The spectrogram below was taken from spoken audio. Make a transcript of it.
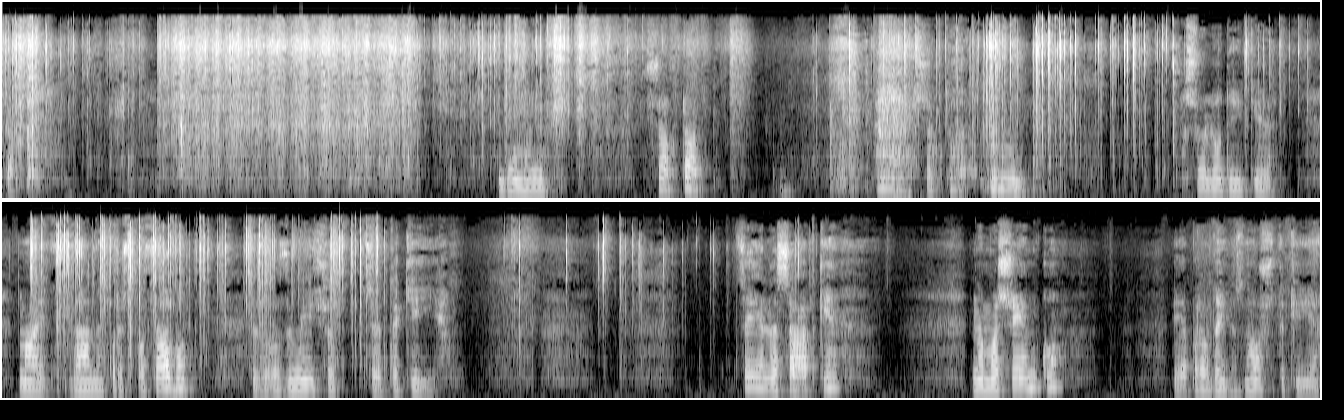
Так. Думаю, що хто, що хто, що люди, які мають дану приспособу, зрозуміють, що це таке є. Це є насадки на машинку. Я правда не знав, що таке є.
